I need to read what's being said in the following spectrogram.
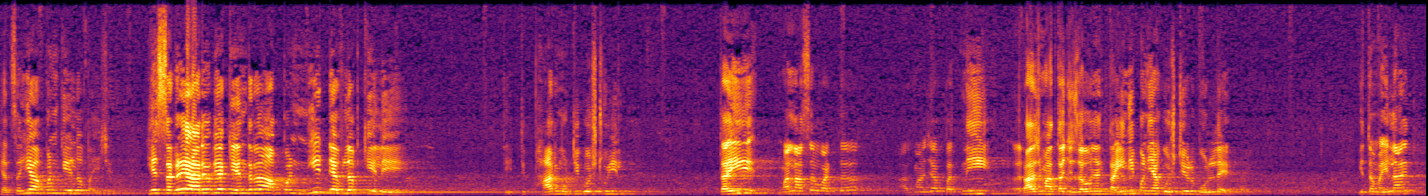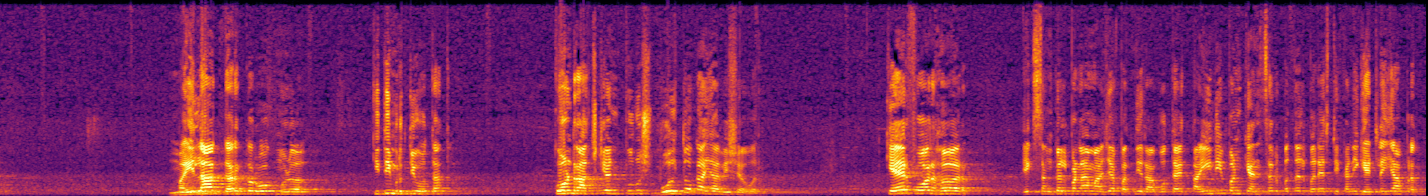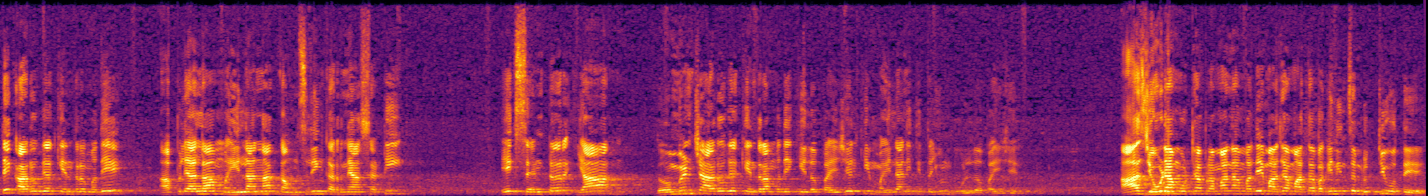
ह्याचंही आपण केलं पाहिजे. हे सगळे आरोग्य केंद्र आपण नीट डेव्हलप केले ती ती फार मोठी गोष्ट होईल. ताई मला असं वाटतं आज माझ्या पत्नी राजमाता जिजाऊ आणि ताईंनी पण या गोष्टीवर बोलले. इथं महिला आहेत. महिला कर्करोगमुळं किती मृत्यू होतात? कोण राजकीय पुरुष बोलतो का या विषयावर? केअर फॉर हर एक संकल्पना माझ्या पत्नी राबवत आहेत ताईंनी पण कॅन्सरबद्दल बऱ्याच ठिकाणी घेतले या प्रत्येक आरोग्य केंद्रामध्ये आपल्याला महिलांना काउन्सिलिंग करण्यासाठी एक सेंटर या गव्हर्नमेंटच्या आरोग्य केंद्रामध्ये केलं पाहिजे की महिलांनी तिथं येऊन बोललं पाहिजे. आज एवढ्या मोठ्या प्रमाणामध्ये माझ्या माता भगिनींचे मृत्यू होते.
